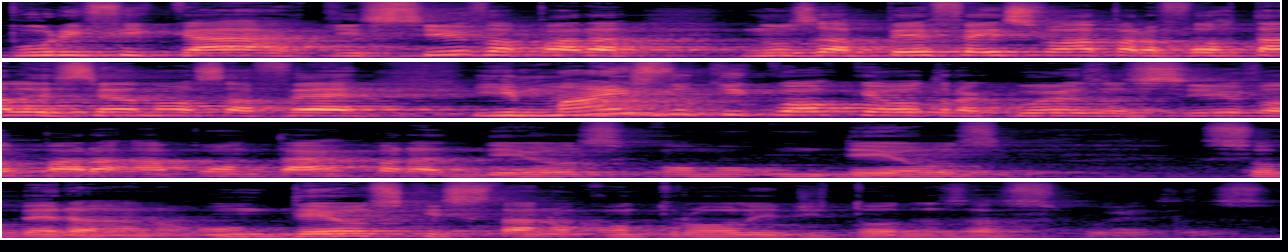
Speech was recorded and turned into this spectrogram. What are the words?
purificar, que sirva para nos aperfeiçoar, para fortalecer a nossa fé e mais do que qualquer outra coisa, sirva para apontar para Deus como um Deus soberano, um Deus que está no controle de todas as coisas.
